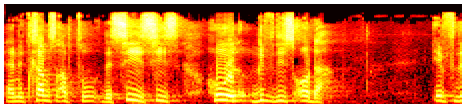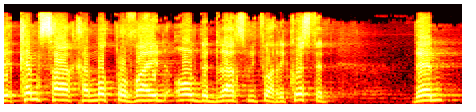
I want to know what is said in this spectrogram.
and it comes up to the CECs who will give this order. If the KEMSA cannot provide all the drugs which were requested, then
